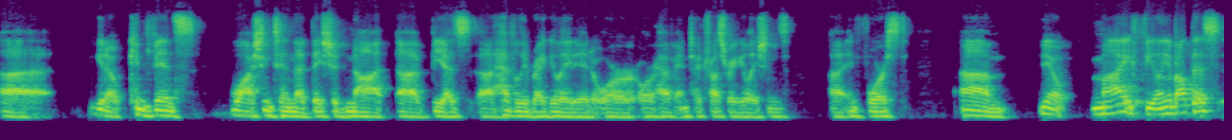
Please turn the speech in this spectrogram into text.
uh, you know convince Washington that they should not uh, be as uh, heavily regulated or or have antitrust regulations uh, enforced. Um, you know, my feeling about this,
